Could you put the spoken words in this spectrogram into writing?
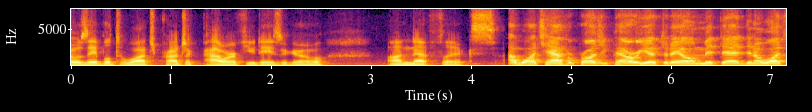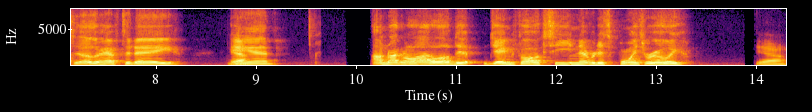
I was able to watch Project Power a few days ago on Netflix. I watched half of Project Power yesterday. I'll admit that. Then I watched the other half today, Yeah. and I'm not gonna lie, I loved it. Jamie Foxx, he never disappoints, really. Yeah.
